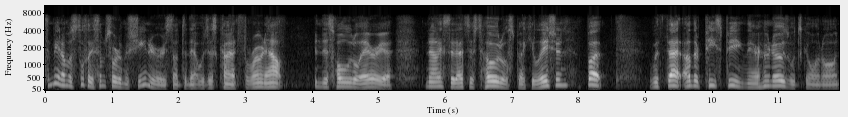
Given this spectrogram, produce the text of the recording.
To me, it almost looks like some sort of machinery or something that was just kind of thrown out in this whole little area. Now, like I said, that's just total speculation, but with that other piece being there, who knows what's going on?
